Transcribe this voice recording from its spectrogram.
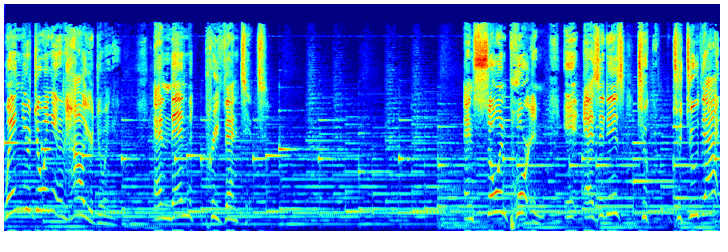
when you're doing it and how you're doing it and then prevent it and so important it, as it is to to do that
